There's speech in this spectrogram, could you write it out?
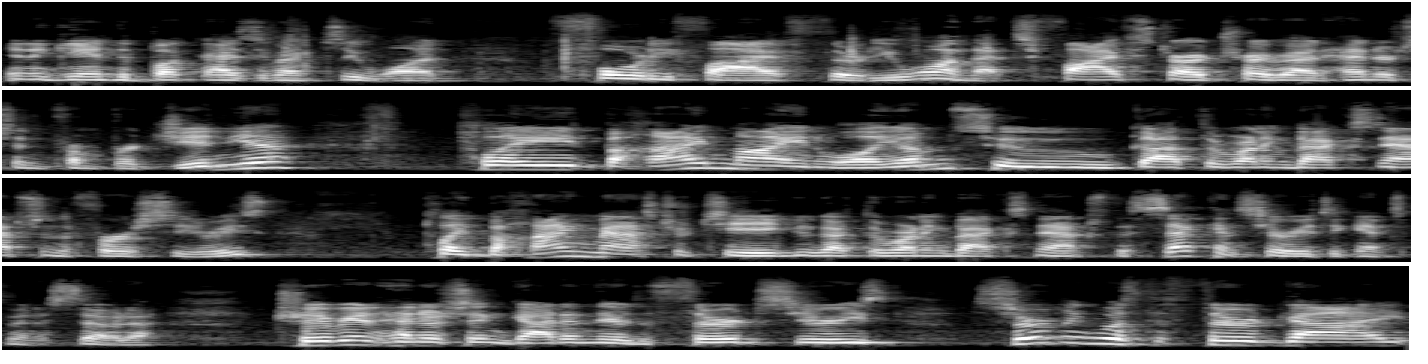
In a game, the Buckeyes eventually won 45 31. That's five star TreVeyon Henderson from Virginia. Played behind Miyan Williams, who got the running back snaps in the first series. Played behind Master Teague, who got the running back snaps the second series against Minnesota. TreVeyon Henderson got in there the third series. Certainly was the third guy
